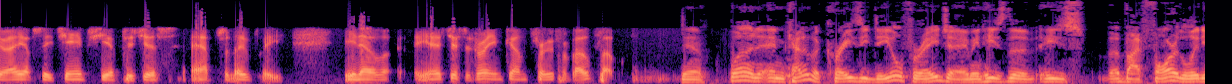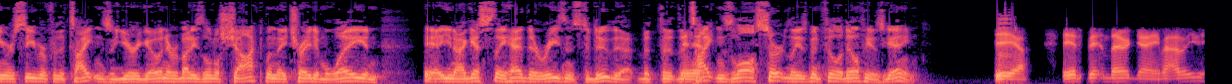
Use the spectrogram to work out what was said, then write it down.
or AFC championship is just absolutely, you know, it's just a dream come true for both of them. Yeah. Well, and, and kind of a crazy deal for AJ. I mean, he's the he's by far the leading receiver for the Titans a year ago, and everybody's a little shocked when they trade him away. And yeah, you know, I guess they had their reasons to do that, but the, the Yeah. Titans' loss certainly has been Philadelphia's gain. Yeah, it's been their game. I mean,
